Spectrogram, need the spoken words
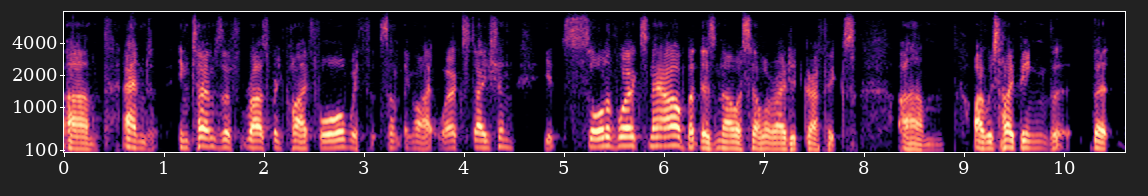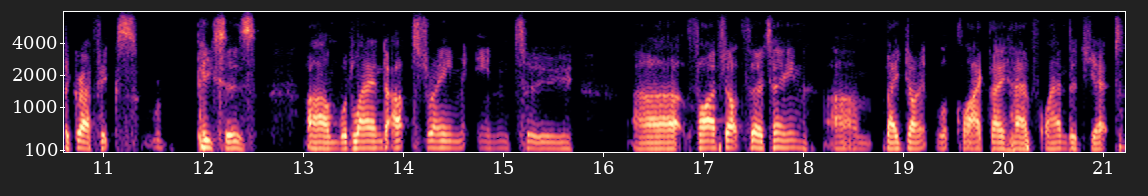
Um, and in terms of Raspberry Pi 4 with something like Workstation, it sort of works now, but there's no accelerated graphics. Um, I was hoping that, that the graphics pieces um, would land upstream into uh, 5.13. Um, they don't look like they have landed yet,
